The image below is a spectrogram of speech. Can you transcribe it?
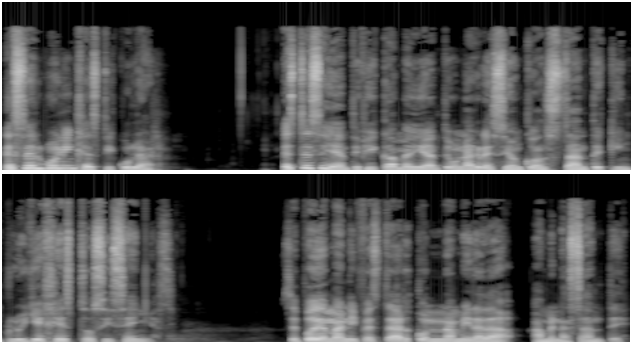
Es el bullying gesticular. Este se identifica mediante una agresión constante que incluye gestos y señas. Se puede manifestar con una mirada amenazante,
